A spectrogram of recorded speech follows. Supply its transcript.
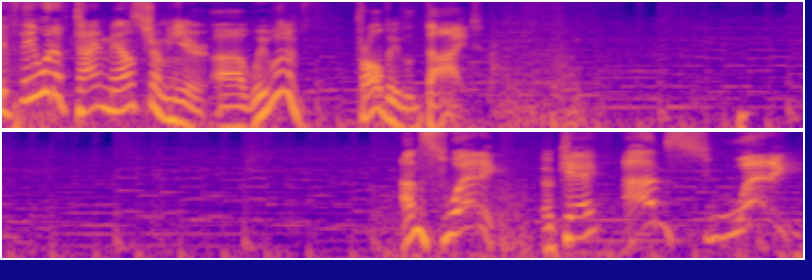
If they would have timed Maelstrom here, uh, we would have probably died. I'm sweating, okay? I'm sweating!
